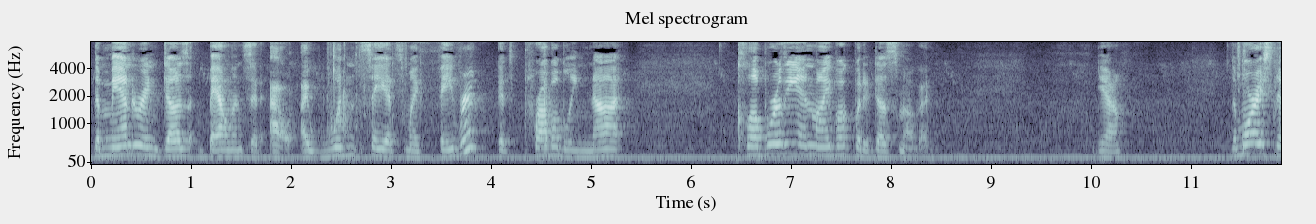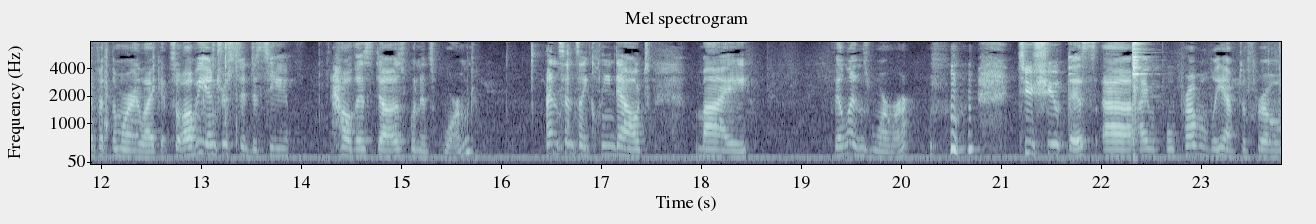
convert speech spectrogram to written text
the mandarin does balance it out. I wouldn't say it's my favorite. It's probably not club worthy in my book, but it does smell good. Yeah. The more I sniff it, the more I like it. So I'll be interested to see how this does when it's warmed. And since I cleaned out my villains warmer to shoot this, uh, I will probably have to throw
